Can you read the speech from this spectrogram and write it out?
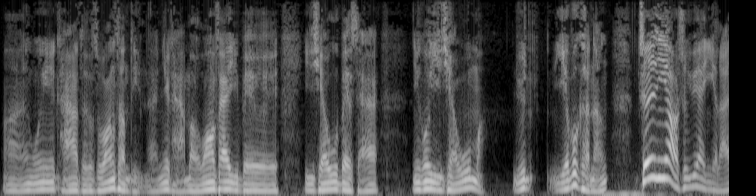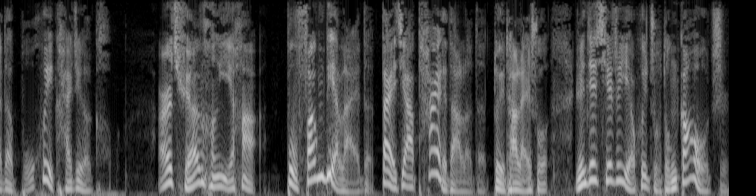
啊。我给你看下，这个是网上订的，你看嘛，往返一百一千五百三，你给我一千五嘛，你也不可能。真要是愿意来的，不会开这个口。而权衡一下不方便来的，代价太大了的，对他来说，人家其实也会主动告知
